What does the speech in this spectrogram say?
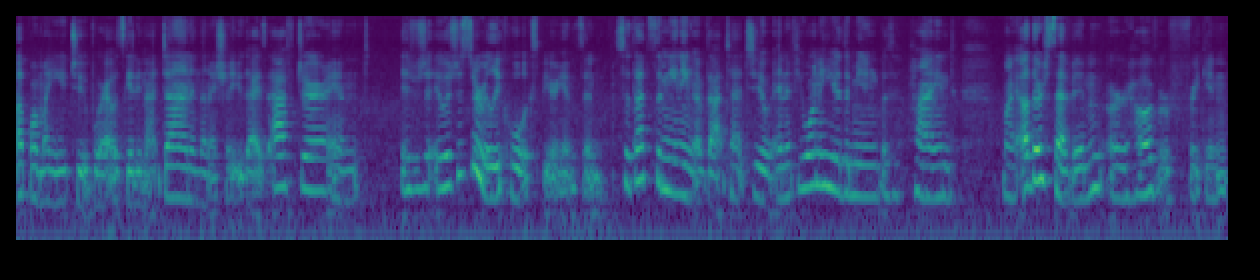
up on my YouTube where I was getting that done, and then I show you guys after, and it was, it was just a really cool experience. And so that's the meaning of that tattoo. And if you want to hear the meaning behind my other seven, or however freaking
